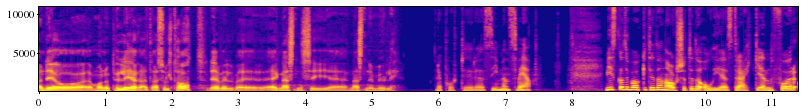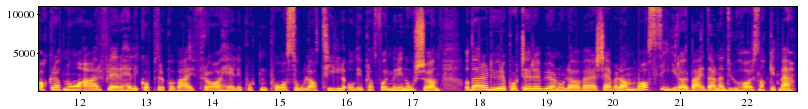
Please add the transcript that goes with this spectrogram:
Men det å manipulere et resultat, det vil jeg nesten si er nesten umulig. Reporter Simen Sveen. Vi skal tilbake til den avsluttede oljestreiken, for akkurat nå er flere helikoptre på vei fra heliporten på Sola til oljeplattformer i Nordsjøen. Og der er du reporter Bjørn Olav Skjæveland. Hva sier arbeiderne du har snakket med?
